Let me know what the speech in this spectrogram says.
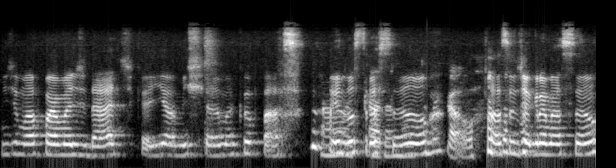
de uma forma didática, aí, ó, me chama que eu faço. Ah, Ilustração, cara, faço diagramação.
